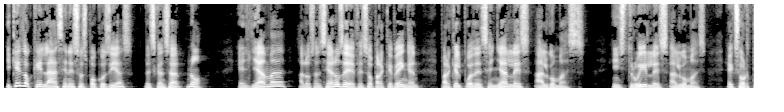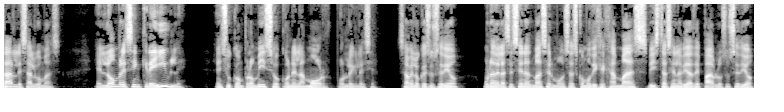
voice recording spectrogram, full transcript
¿Y qué es lo que él hace en esos pocos días? ¿Descansar? No. Él llama a los ancianos de Éfeso para que vengan, para que él pueda enseñarles algo más, instruirles algo más, exhortarles algo más. El hombre es increíble en su compromiso con el amor por la iglesia. ¿Sabe lo que sucedió? Una de las escenas más hermosas, como dije, jamás vistas en la vida de Pablo sucedió,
